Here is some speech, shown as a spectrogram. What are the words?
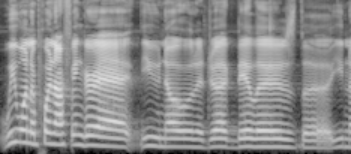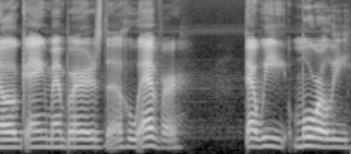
we want to point our finger at you know the drug dealers, the you know gang members, the whoever that we morally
